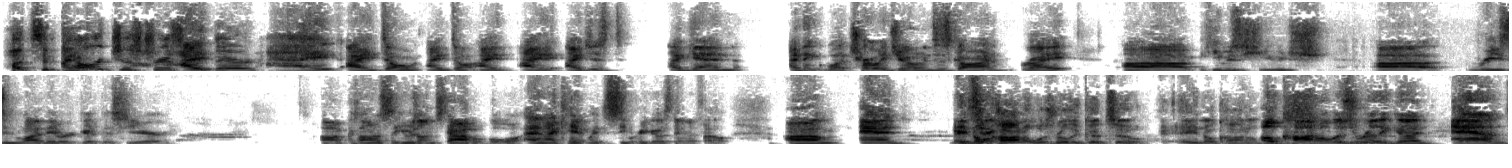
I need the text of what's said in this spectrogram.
Hudson Card just transferred I- there. I I don't I don't I I I just again I think what Charlie Jones is gone right. Um, he was a huge uh, reason why they were good this year. Because honestly, he was unstoppable, and I can't wait to see where he goes in the NFL. Um, and Aidan sec- O'Connell was really good too. Aidan O'Connell. Was O'Connell was really good, and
